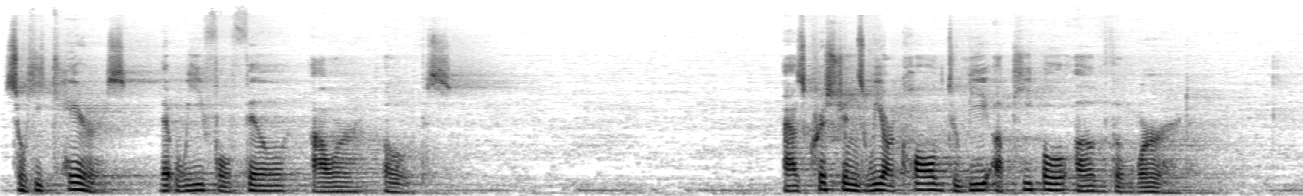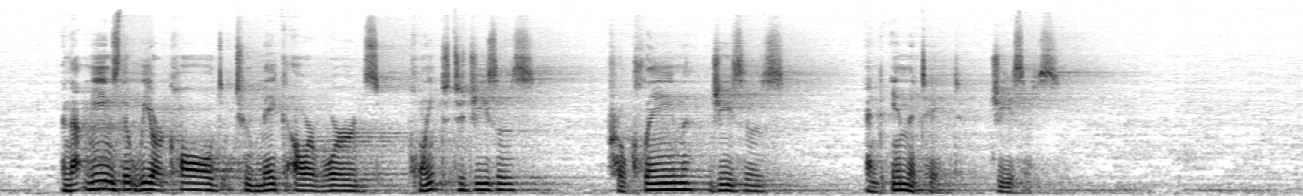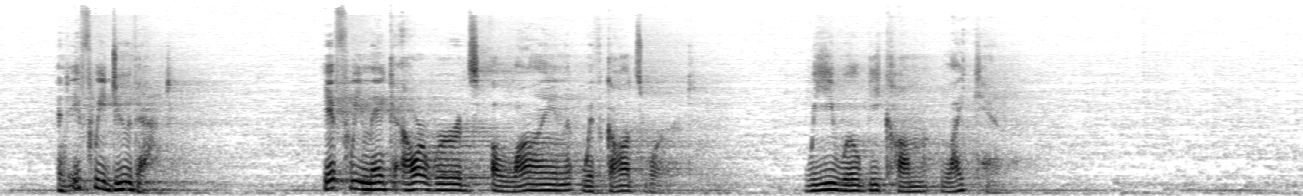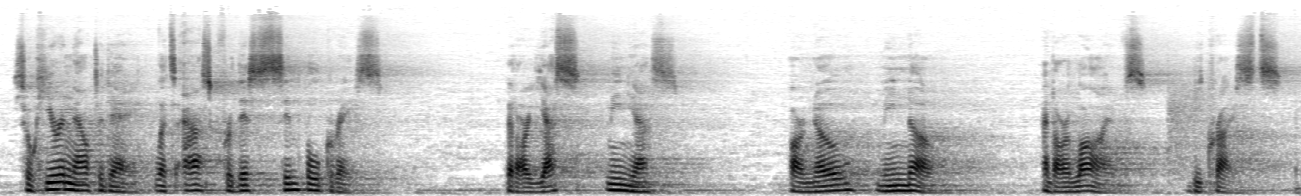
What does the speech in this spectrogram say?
So he cares that we fulfill our oaths. As Christians, we are called to be a people of the Word. And that means that we are called to make our words point to Jesus, proclaim Jesus, and imitate Jesus. And if we do that, if we make our words align with God's word, we will become like him. So, here and now today, let's ask for this simple grace that our yes mean yes, our no mean no, and our lives be Christ's.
